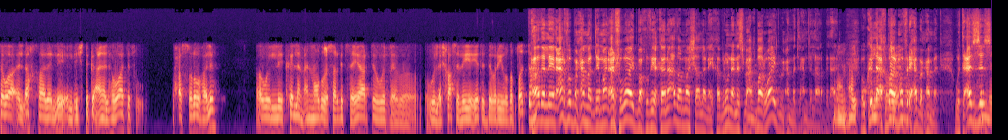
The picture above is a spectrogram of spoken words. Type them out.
سواء الأخ هذا اللي اللي اشتكى عن الهواتف وحصلوها له أو اللي يتكلم عن موضوع سرقة سيارته وال- والأشخاص اللي جت الدوريه وضبطتهم. هذا اللي نعرفه محمد اللي ما نعرفه وايد باخو فيها كان أعظم ما شاء الله يعني يخبرونا نسمع أخبار وايد محمد الحمد لله رب العالمين. نعم. وكلها أخبار مفرحة ابو محمد وتعزز.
